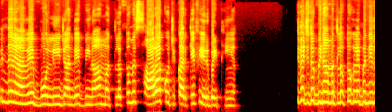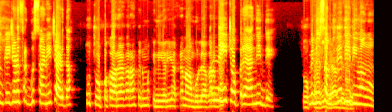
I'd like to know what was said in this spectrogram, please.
ਪਿੰਦਰ ਐਵੇਂ ਬੋਲੀ ਜਾਂਦੇ ਬਿਨਾ ਮਤਲਬ ਤੋਂ ਮੈਂ ਸਾਰਾ ਕੁਝ ਕਰਕੇ ਫੇਰ ਬੈਠੀ ਆ। ਤੇ ਫਿਰ ਜਦੋਂ ਬਿਨਾ ਮਤਲਬ ਤੋਂ ਅਗਲੇ ਬੰਦੇ ਨੂੰ ਕਹੀ ਜਾਣਾ ਫਿਰ ਗੁੱਸਾ ਨਹੀਂ ਚੜਦਾ। ਤੂੰ ਚੁੱਪ ਕਰ ਰਿਆ ਕਰ ਹਾਂ ਤੈਨੂੰ ਮੈਂ ਕਿੰਨੀ ਵਾਰੀ ਆਖਿਆ ਨਾ ਬੋਲਿਆ ਕਰ ਨਹੀਂ ਚੁੱਪ ਰਹਿਣ ਦਿੰਦੇ ਚੁੱਪ ਮੈਨੂੰ ਨਹੀਂ ਰਹਿਣ ਸਮਝਦੇ ਦਿੰਦੇ। ਦੀਦੀ ਵਾਂਗੂ।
